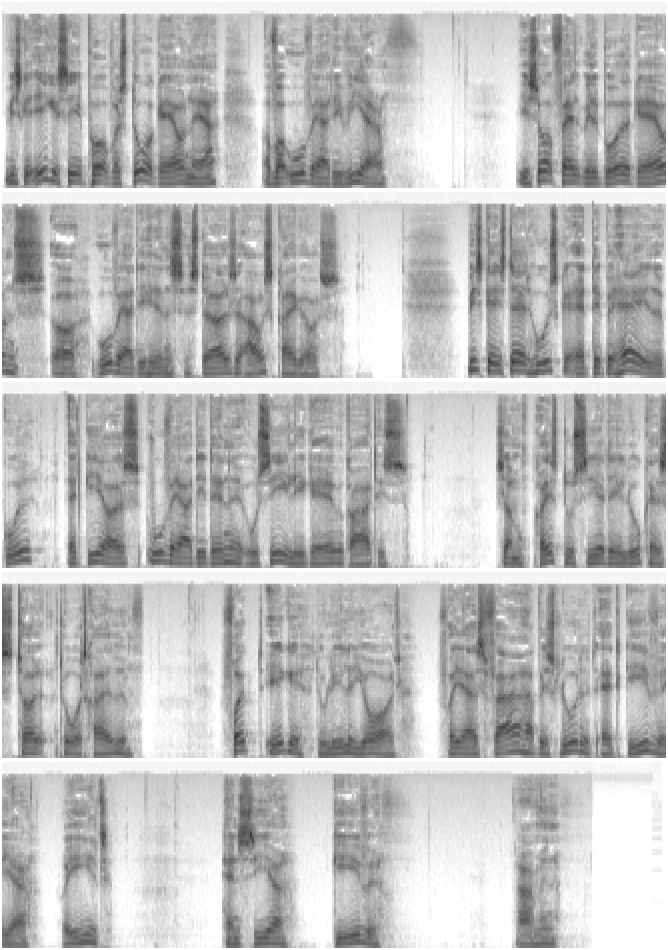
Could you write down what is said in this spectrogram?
Vi skal ikke se på, hvor stor gaven er, og hvor uværdige vi er. I så fald vil både gavens og uværdighedens størrelse afskrække os. Vi skal i stedet huske, at det behagede Gud at give os uværdig denne uselige gave gratis. Som Kristus siger det i Lukas 12, 32. Frygt ikke, du lille jord, for jeres far har besluttet at give jer riget. Han siger, give. Amen.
